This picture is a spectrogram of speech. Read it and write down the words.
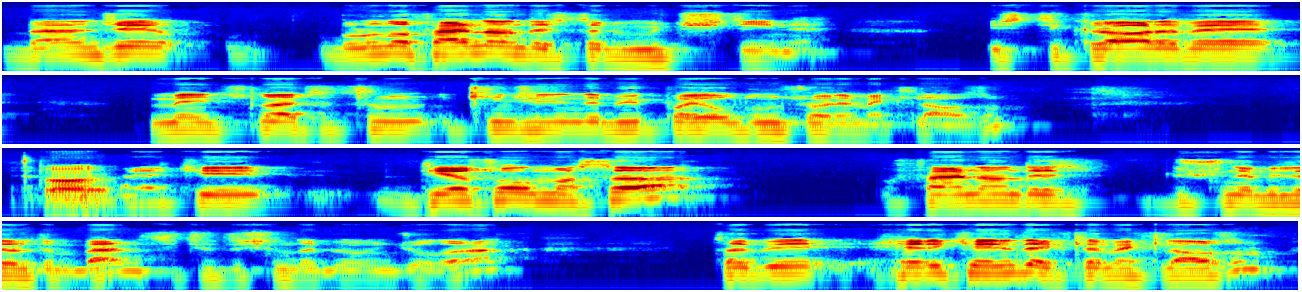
bence Bruno Fernandes tabii müthişti yine. İstikrarı ve Manchester United'ın ikinciliğinde büyük pay olduğunu söylemek lazım. Doğru. Belki Diaz olmasa Fernandes düşünebilirdim ben City dışında bir oyuncu olarak. Tabii Harry Kane'i de eklemek lazım.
